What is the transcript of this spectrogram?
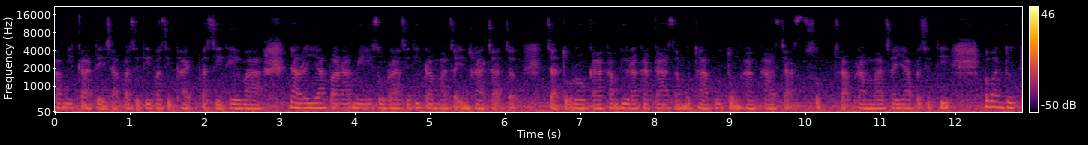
รัตนาตยาธรรมิกาเตชะปสิทธิปสิทธิปสิเทวา นารยาปารามีสุราสิทธิประมาจะอินทราจะจะจตุโรกาคัมพิรคากาสมุทธาภูตุงคังคาจะสุสะพรมาชยาประสิทธิพระวันตุเต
